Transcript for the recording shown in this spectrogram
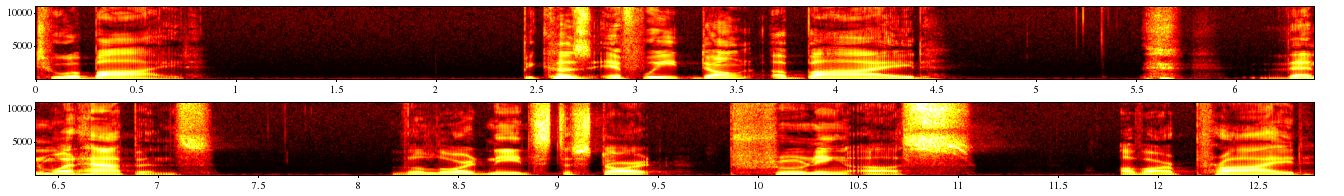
to abide. Because if we don't abide, then what happens? The Lord needs to start pruning us of our pride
